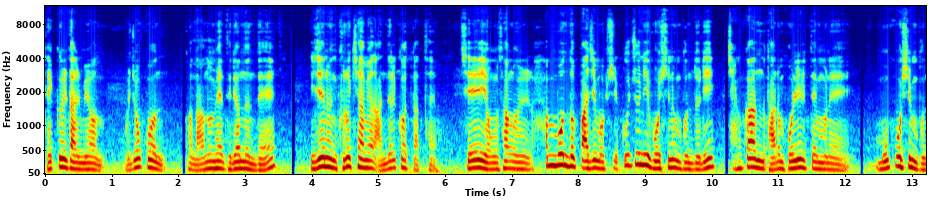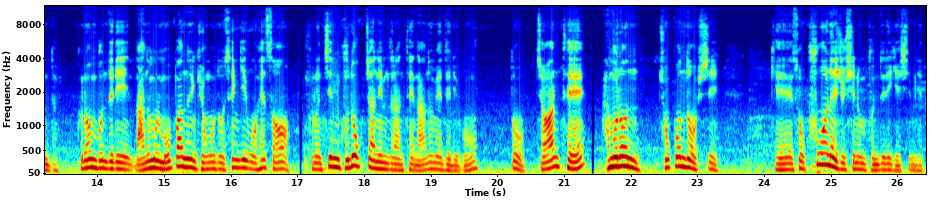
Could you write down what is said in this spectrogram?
댓글 달면 무조건 더 나눔해 드렸는데 이제는 그렇게 하면 안 될 것 같아요. 제 영상을 한 번도 빠짐없이 꾸준히 보시는 분들이 잠깐 다른 볼일 때문에 못 보신 분들 그런 분들이 나눔을 못 받는 경우도 생기고 해서 그런 찐 구독자님들한테 나눔해 드리고 또 저한테 아무런 조건도 없이 계속 후원해 주시는 분들이 계십니다.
